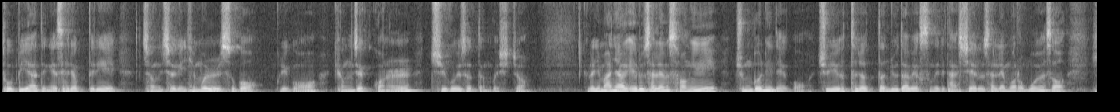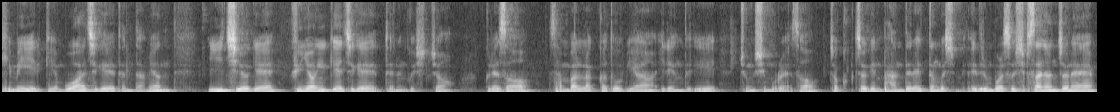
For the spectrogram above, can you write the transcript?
도비아 등의 세력들이 정치적인 힘을 쓰고 그리고 경제권을 쥐고 있었던 것이죠. 그러니 만약 예루살렘 성이 중건이 되고 주위에 흩어졌던 유다 백성들이 다시 예루살렘으로 모여서 힘이 이렇게 모아지게 된다면 이 지역의 균형이 깨지게 되는 것이죠. 그래서 산발락과 도비아 일행들이 중심으로 해서 적극적인 반대를 했던 것입니다. 이들은 벌써 14년 전에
